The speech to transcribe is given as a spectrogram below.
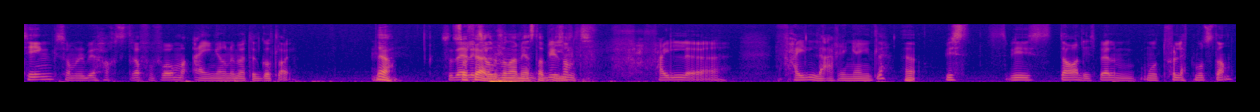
ting som du blir hardt straffa for med en gang du møter et godt lag. Ja. Så, Så fjerdedivisjon er mer det blir sånn stabilt. feil, læring, feillæring, egentlig. Ja. Hvis vi stadig spiller mot for lett motstand.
